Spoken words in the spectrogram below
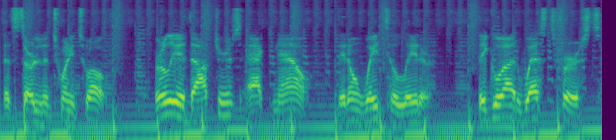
that started in 2012. Early adopters act now, they don't wait till later. They go out west first,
